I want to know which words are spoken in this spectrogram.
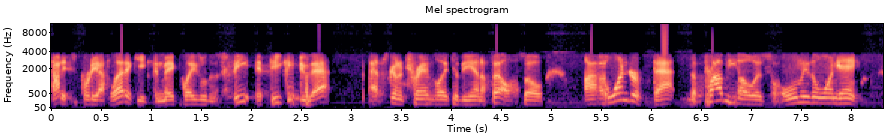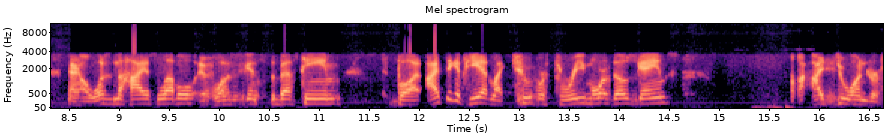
God, he's pretty athletic. He can make plays with his feet. If he can do that, that's going to translate to the NFL. So I wonder if that the problem though is only the one game. Now it wasn't the highest level. It was against the best team, but I think if he had like two or three more of those games, I do wonder if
